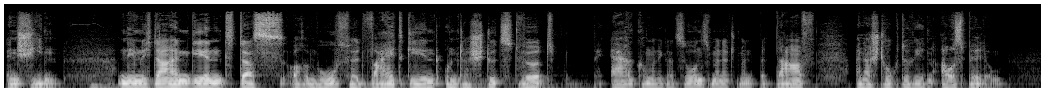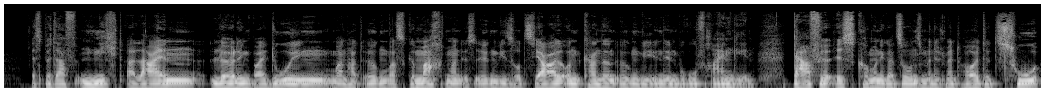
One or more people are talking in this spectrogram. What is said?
entschieden nämlich dahingehend, dass auch im Berufsfeld weitgehend unterstützt wird, PR-Kommunikationsmanagement bedarf einer strukturierten Ausbildung. Es bedarf nicht allein Learning by Doing, man hat irgendwas gemacht, man ist irgendwie sozial und kann dann irgendwie in den Beruf reingehen. Dafür ist Kommunikationsmanagement heute zu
